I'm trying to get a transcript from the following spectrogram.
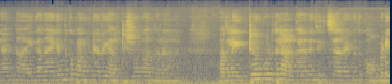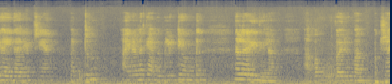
ഞാൻ നായിക നായകൻ എന്നൊക്കെ പറഞ്ഞ റിയാലിറ്റി ഷോ എന്ന് പറഞ്ഞ ഒരാളാണ്. അപ്പൊ അതിൽ ഏറ്റവും കൂടുതൽ ആൾക്കാരെന്നെ തിരിച്ചറിയുന്നത് കോമഡി കൈകാര്യം ചെയ്യാൻ പറ്റും. അതിനുള്ള ക്യാപ്പബിലിറ്റി ഉണ്ട് എന്നുള്ള രീതിയിലാണ്. അപ്പം വരും പക്ഷെ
